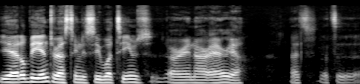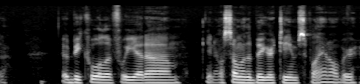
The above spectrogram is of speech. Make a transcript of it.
Yeah, it'll be interesting to see what teams are in our area. That's that's a. It would be cool if we had um you know some of the bigger teams playing over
